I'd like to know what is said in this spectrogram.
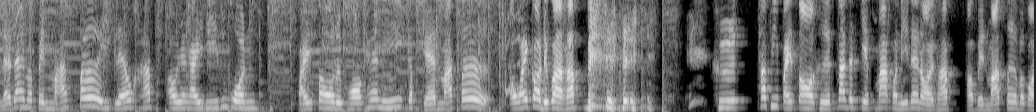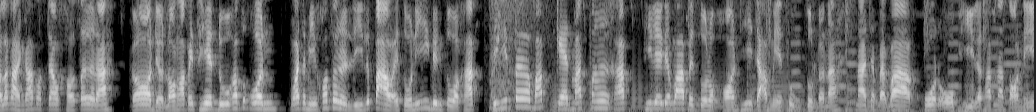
และได้มาเป็นมาสเตอร์อีกแล้วครับ เอายังไงดีทุกคน ไปต่อหรือพอแค่นี้กับแกนมาสเตอร์ เอาไว้ก่อนดีกว่าครับ คือถ้าพี่ไปต่อคือน่าจะเจ็บมากกว่านี้แน่นอนครับ เอาเป็นมาสเตอร์ไปก่อนแล้วกันครับกับเจ้าเคาน์เตอร์นะก็เดี๋ยวลองเอาไปเทสดูครับทุกคนว่าจะมีข้อเสนอดีหรือเปล่าไอตัวนี้อีกหนึ่งตัวครับซิงเตอร์บัฟแกนมาสเตอร์ครับ ที่เรียกได้ว่าเป็นตัวละครที่ดาเมจสูงสุดแล้วนะ น่าจะแบบว่าโคตร OP แล้วครับณตอนนี้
